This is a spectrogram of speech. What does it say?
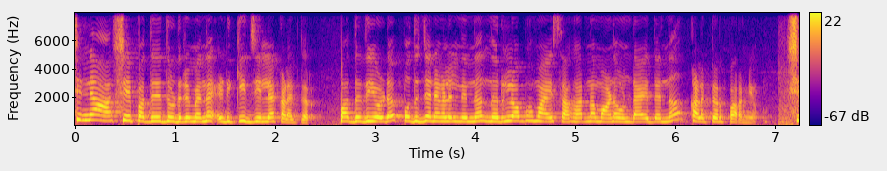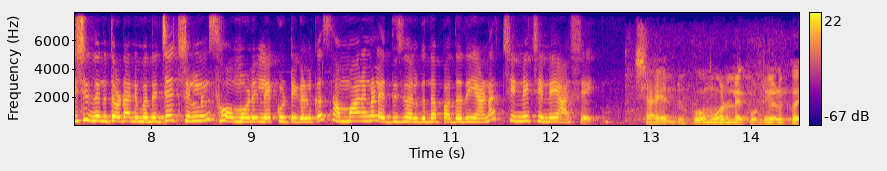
ചിന്ന ആശയ പദ്ധതി തുടരുമെന്ന് ഇടുക്കി ജില്ലാ കളക്ടർ. പദ്ധതിയോട് പൊതുജനങ്ങളിൽ നിന്ന് നിർലോഭമായ സഹകരണമാണ് ഉണ്ടായതെന്ന് കളക്ടർ പറഞ്ഞു. ശിശുദിനത്തോടനുബന്ധിച്ച് ചിൽഡ്രൻസ് ഹോമോളിലെ കുട്ടികൾക്ക് സമ്മാനങ്ങൾ എത്തിച്ചു നൽകുന്ന പദ്ധതിയാണ് ചിന്ന ചിന്ന ആശയ്. ചൈൽഡ് ഹോമുകളിലെ കുട്ടികൾക്ക്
